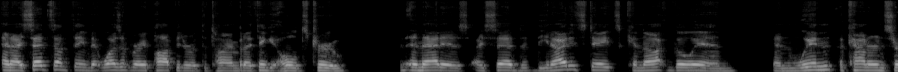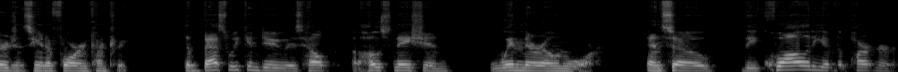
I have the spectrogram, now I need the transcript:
And I said something that wasn't very popular at the time, but I think it holds true. And that is, I said that the United States cannot go in and win a counterinsurgency in a foreign country. the best we can do is help a host nation win their own war. And so the quality of the partner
